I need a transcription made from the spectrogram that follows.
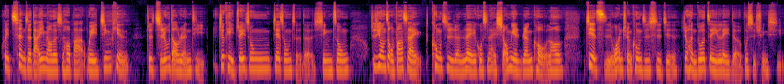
会趁着打疫苗的时候把微晶片。就植入到人体，就可以追踪接种者的行踪，就是用这种方式来控制人类，或是来消灭人口，然后借此完全控制世界，就很多这一类的不实讯息。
